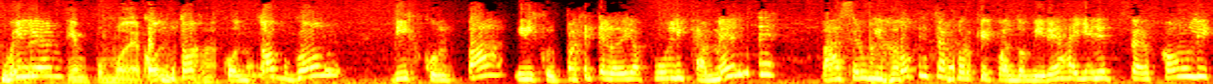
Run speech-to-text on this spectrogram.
William, tiempos modernos. con, con Top Gun, disculpa, y disculpa que te lo diga públicamente, vas a ser un hipócrita porque cuando mires a Jennifer Conley,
